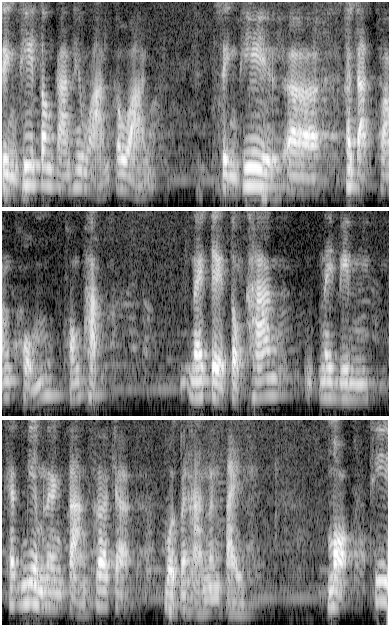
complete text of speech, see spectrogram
สิ่งที่ต้องการให้หวานก็หวาน สิ่งที่ขจัดความขมของผักในเตรดตกค้างในดินแคดเมียมอะไรต่างๆ ก็จะหมดปัญหานั้นไป เหมาะที่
